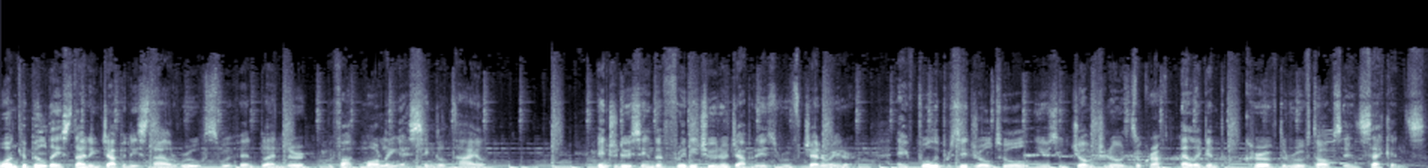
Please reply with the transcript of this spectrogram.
Want to build a stunning Japanese style roofs within Blender without modeling a single tile? Introducing the 3D Tudor Japanese Roof Generator, a fully procedural tool using geometry nodes to craft elegant, curved rooftops in seconds.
